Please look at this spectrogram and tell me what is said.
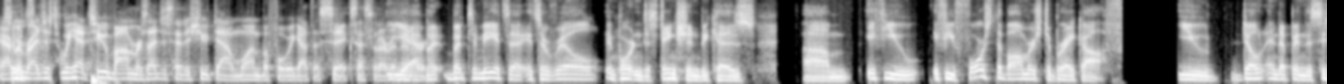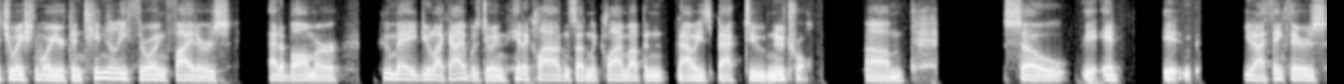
I so remember I just we had two bombers. I just had to shoot down one before we got to six. That's what I remember. Yeah, but but to me it's a it's a real important distinction because um, if you if you force the bombers to break off, you don't end up in the situation where you're continually throwing fighters at a bomber who may do like I was doing, hit a cloud and suddenly climb up, and now he's back to neutral. Um, so it, it, you know, I think there's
